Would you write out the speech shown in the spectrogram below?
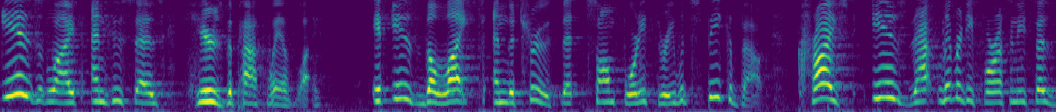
is life and who says, Here's the pathway of life. It is the light and the truth that Psalm 43 would speak about. Christ is that liberty for us, and He says,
